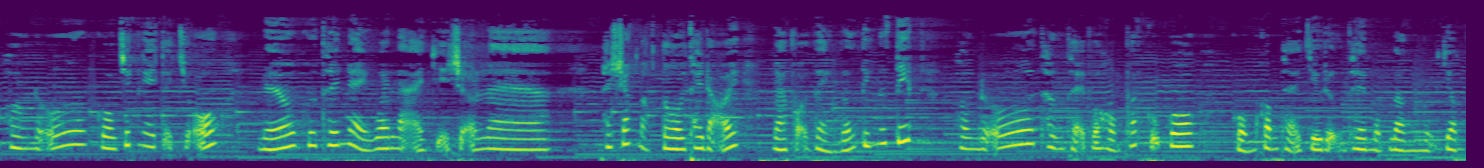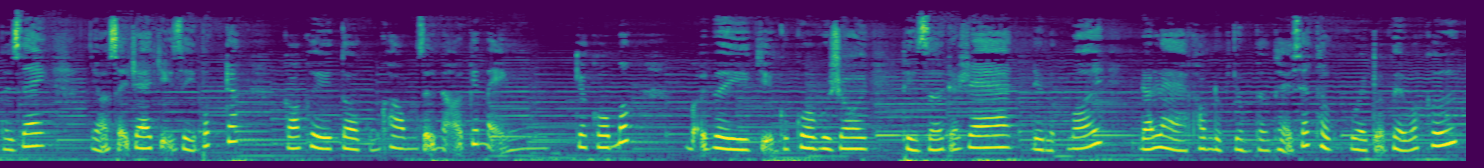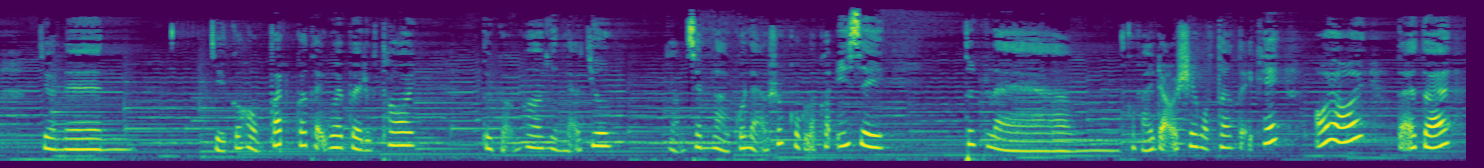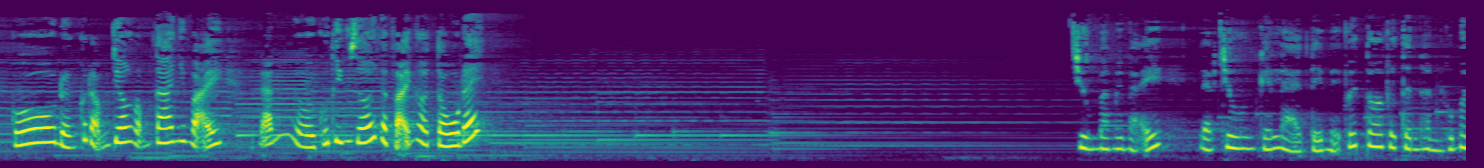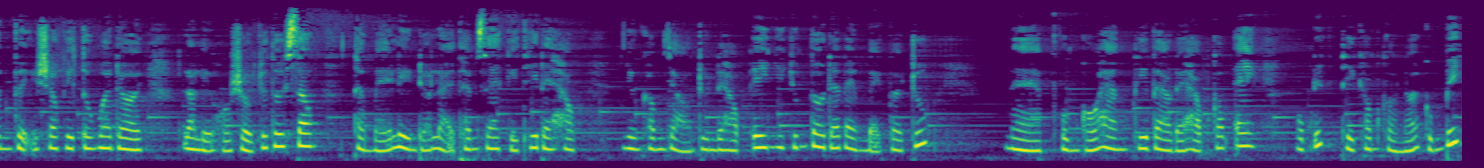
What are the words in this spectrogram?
Hơn nữa, cô chết ngay tại chỗ, nếu cứ thế này quay lại chỉ sợ là... Thấy sắc mặt tôi thay đổi, đã vội vàng lớn tiếng nói tiếp. Hơn nữa, thân thể và hồn phách của cô cũng không thể chịu đựng thêm một lần ngược dòng thời gian. Nhỡ xảy ra chuyện gì bất trắc, có khi tôi cũng không giữ nổi cái mạng cho cô mất. Bởi vì chuyện của cô vừa rồi, thiên giới đã ra điều luật mới, đó là không được dùng thân thể xác thực quay trở về quá khứ. Cho nên chỉ có hồn phách có thể quay về được thôi. Tôi ngẩn ngơ nhìn lão chương, ngẫm xem lời của lão rốt cuộc là có ý gì. Tức là cô phải đổi sang một thân thể khác. Ôi ôi, tệ tệ Cô đừng có động chân động tay như vậy. Đánh người của thiên giới là phải ngồi tù đấy. Chương 37 Lão Chương kể lại tỉ mỉ với tôi về tình hình của Minh Viện sau khi tôi qua đời, lo liệu hỗ trợ cho tôi xong, thằng bé liền trở lại tham gia kỳ thi đại học, nhưng không chọn trường đại học y như chúng tôi đã bàn bạc vào trước, mà Phùng Cổ Hằng thi vào Đại học Công an, mục đích thì không cần nói cũng biết.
